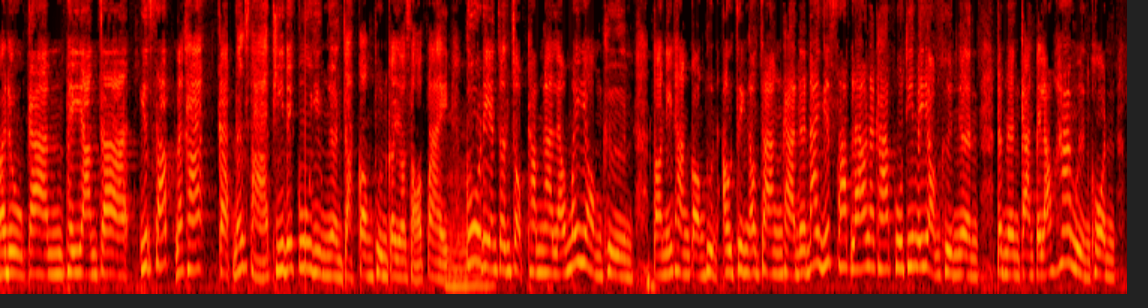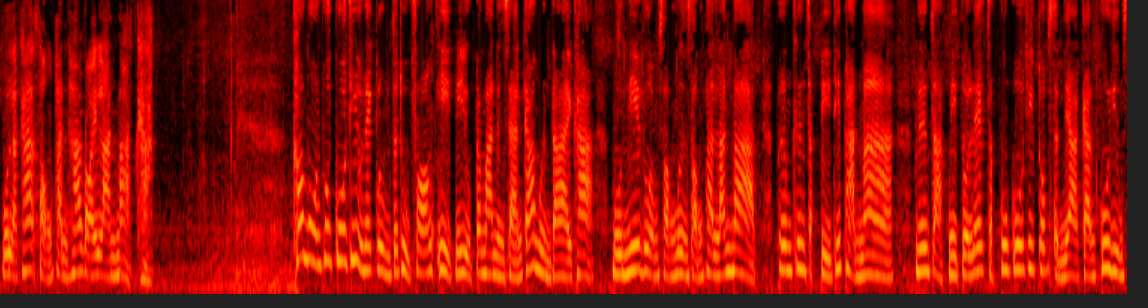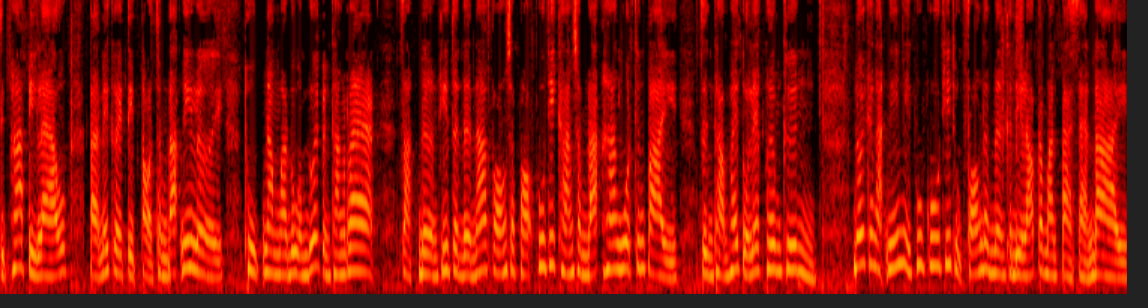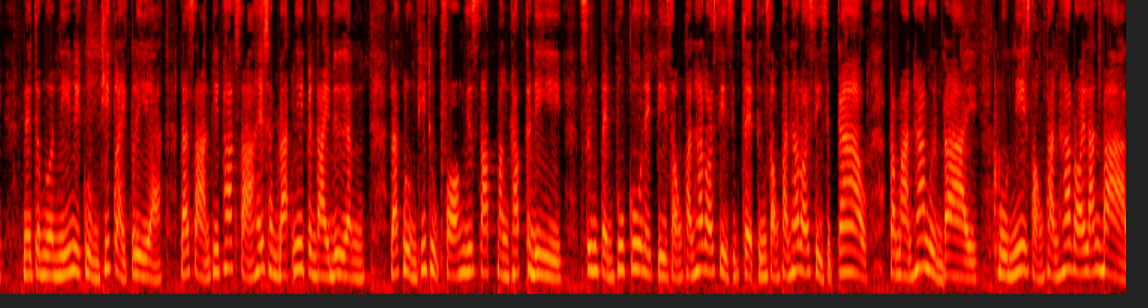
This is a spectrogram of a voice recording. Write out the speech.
มาดูการพยายามจะยึดทรัพย์นะคะ กับนักศึกษาที่ได้กู้ยืมเงินจากกองทุนกยศไปอืมกู้เรียนจนจบทำงานแล้วไม่ยอมคืน ตอนนี้ทางกองทุนเอาจริงเอาจังค่ะ เดินหน้ายึดทรัพย์แล้วนะคะ ผู้ที่ไม่ยอมคืนเงินดำเนินการไปแล้ว 50,000 คน มูลค่า 2,500 ล้านบาทค่ะข้อ มูลผู้กู้ที่อยู่ในกลุ่มจะถูกฟ้องอีกมีอยู่ประมาณ 190,000 รายค่ะ มูลหนี้รวม 22,000 ล้านบาท เพิ่มขึ้นจากปีที่ผ่านมา เนื่องจากมีตัวเลขจากผู้กู้ที่ครบสัญญาการกู้ยืม 15 ปีแล้ว แต่ไม่เคยติดต่อชำระหนี้เลย ถูกนำมารวมด้วยเป็นครั้งแรก จากเดิมที่จะเดินหน้าฟ้องเฉพาะผู้ที่ค้างชำระ5งวดขึ้นไป จึงทำให้ตัวเลขเพิ่มขึ้น โดยขณะนี้มีผู้กู้ที่ถูกฟ้องดำเนินคดีแล้วประมาณ 8 0 0 0 0 0 ราย ในจำนวนนี้มีกลุ่มที่ไกล่เกลี่ย และศาลพิพากษาให้ชำระหนี้เป็นรายเดือน และกลุ่มที่ถูกฟ้องยึดทรัพย์บังคับคดี ซึ่งเป็นผู้กู้ในปี 2547 ถึง 2549 ประมาณ 50,000 ราย มูลหนี้ 2,500 ล้านบาท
